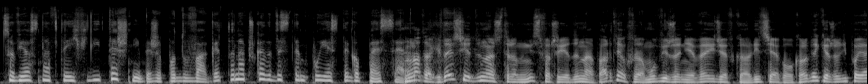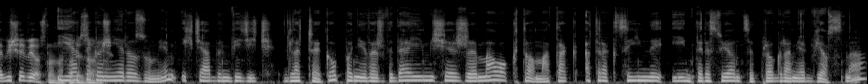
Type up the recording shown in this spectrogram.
co wiosna w tej chwili też nie bierze pod uwagę, to na przykład występuje z tego PSL. No tak, i to jest jedyna stronnictwo, czy jedyna partia, która mówi, że nie wejdzie w koalicję jakąkolwiek, jeżeli pojawi się wiosna na I ja tego nie rozumiem i chciałabym wiedzieć dlaczego, ponieważ wydaje mi się, że mało kto ma tak atrakcyjny i interesujący program jak Wiosna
